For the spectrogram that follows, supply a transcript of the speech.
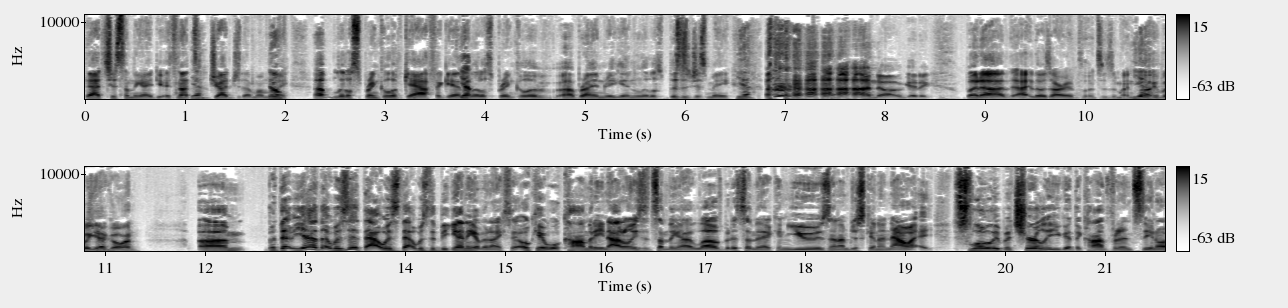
that's just something I do. It's not Yeah. to judge them. I'm No. like, oh, little sprinkle of Gaffigan, Yep. a little sprinkle of uh, Brian Regan, a little. This is just me. Yeah. no, I'm kidding. But uh, I, those are influences of mine. Yeah, Okay, but yeah, go on. Um, but that, yeah, that was it. That was that was the beginning of it. And I said, okay, well, comedy not only is it something I love, but it's something I can use, and I'm just gonna now. I, slowly but surely, you get the confidence. You know,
